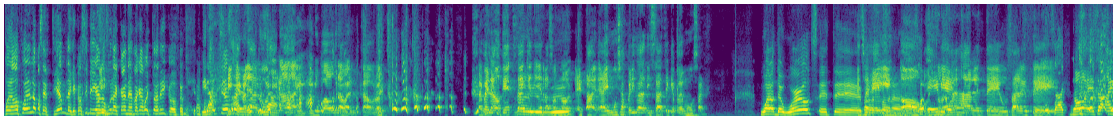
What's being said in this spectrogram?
podemos, ponerlo para septiembre, que casi llegan los huracanes para acá a Puerto Rico. Mira, y que no haya luz ni nada y, y no puedo grabar, cabrón. Es verdad, no tiene, tú sabes que tienes razón. No, está, hay muchas películas de desastre que podemos usar. One of the Worlds, este. Eso es Alien, no, porque no vamos a dejar este, usar este. Exacto, no, esa, hay,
